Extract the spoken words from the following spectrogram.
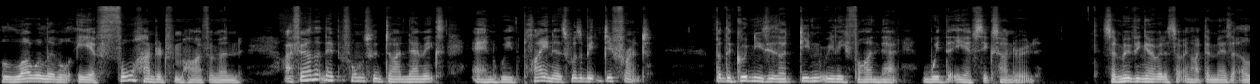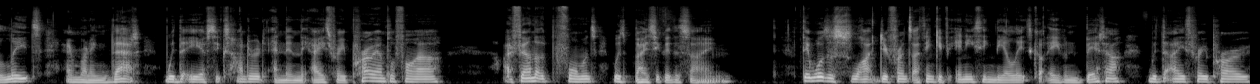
lower level EF400 from HiFiMan, I found that their performance with dynamics and with planars was a bit different. But the good news is I didn't really find that with the EF600. So moving over to something like the Meze Elites and running that with the EF600 and then the A3 Pro amplifier, I found that the performance was basically the same. There was a slight difference. I think if anything, the Elites got even better with the A3 Pro,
